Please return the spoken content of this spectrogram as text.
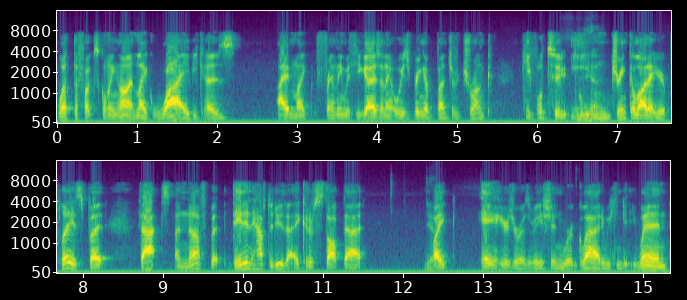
What the fuck's going on? Like why? Because I'm like friendly with you guys and I always bring a bunch of drunk people to eat Yeah. and drink a lot at your place, but that's enough. But they didn't have to do that. It could have stopped that. Yeah. like, hey, here's your reservation. We're glad we can get you in.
